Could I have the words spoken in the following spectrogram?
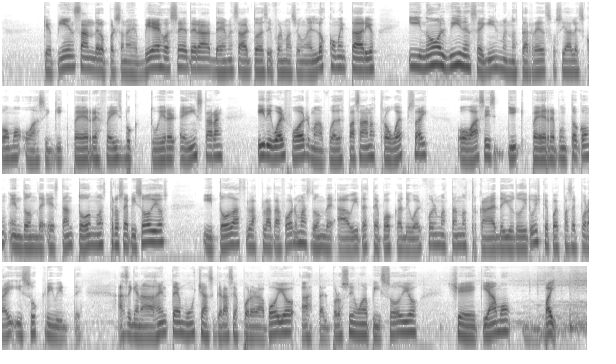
¿Qué piensan de los personajes viejos, etcétera? Déjenme saber toda esa información en los comentarios. Y no olviden seguirme en nuestras redes sociales como PR, Facebook, Twitter e Instagram. Y de igual forma, puedes pasar a nuestro website oasisgeekpr.com en donde están todos nuestros episodios y todas las plataformas donde habita este podcast. De igual forma están nuestros canales de YouTube y Twitch que puedes pasar por ahí y suscribirte. Así que nada gente, muchas gracias por el apoyo. Hasta el próximo episodio. Chequeamos. Bye.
